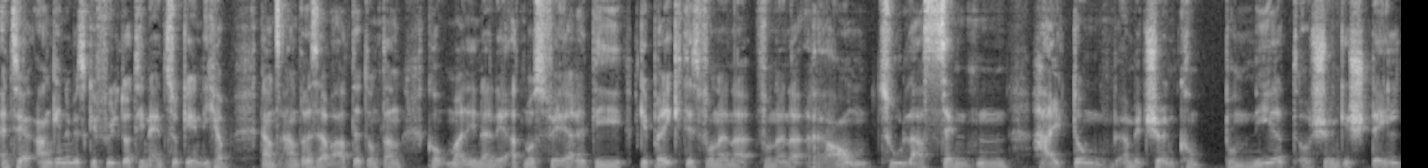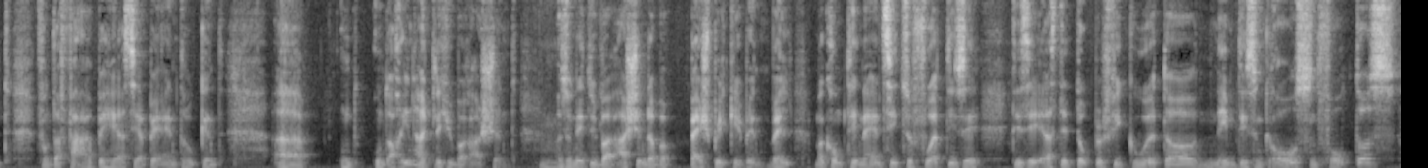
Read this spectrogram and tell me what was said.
ein, sehr angenehmes Gefühl, dort hineinzugehen. Ich habe ganz anderes erwartet und dann kommt man in eine Atmosphäre, die geprägt ist von einer, von einer raumzulassenden Haltung, äh, mit schön komponiert und schön gestellt, von der Farbe her sehr beeindruckend. Äh, und, und auch inhaltlich überraschend. Mhm. Also nicht überraschend, aber beispielgebend, weil man kommt hinein, sieht sofort diese, diese erste Doppelfigur da neben diesen großen Fotos,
